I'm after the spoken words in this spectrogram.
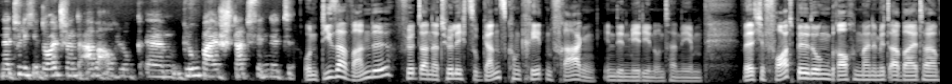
natürlich in Deutschland, aber auch ähm, global stattfindet. Und dieser Wandel führt dann natürlich zu ganz konkreten Fragen in den Medienunternehmen. Welche Fortbildungen brauchen meine Mitarbeiter?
